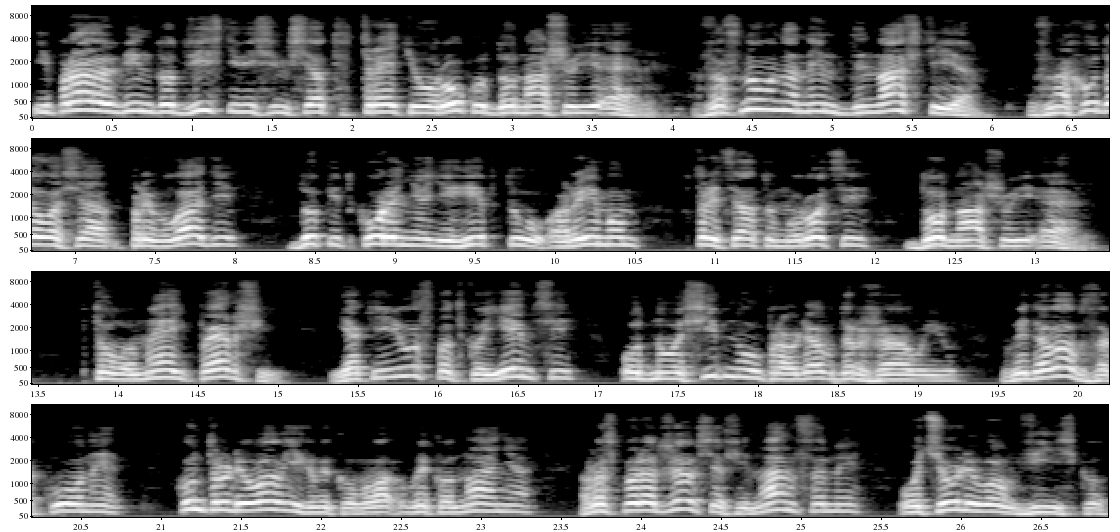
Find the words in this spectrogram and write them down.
І правив він до 283 року до нашої ери. Заснована ним династія знаходилася при владі до підкорення Єгипту Римом в 30 році до нашої ери. Птоломей І, як і його спадкоємці, одноосібно управляв державою, видавав закони, контролював їх виконання, розпоряджався фінансами, очолював військо,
